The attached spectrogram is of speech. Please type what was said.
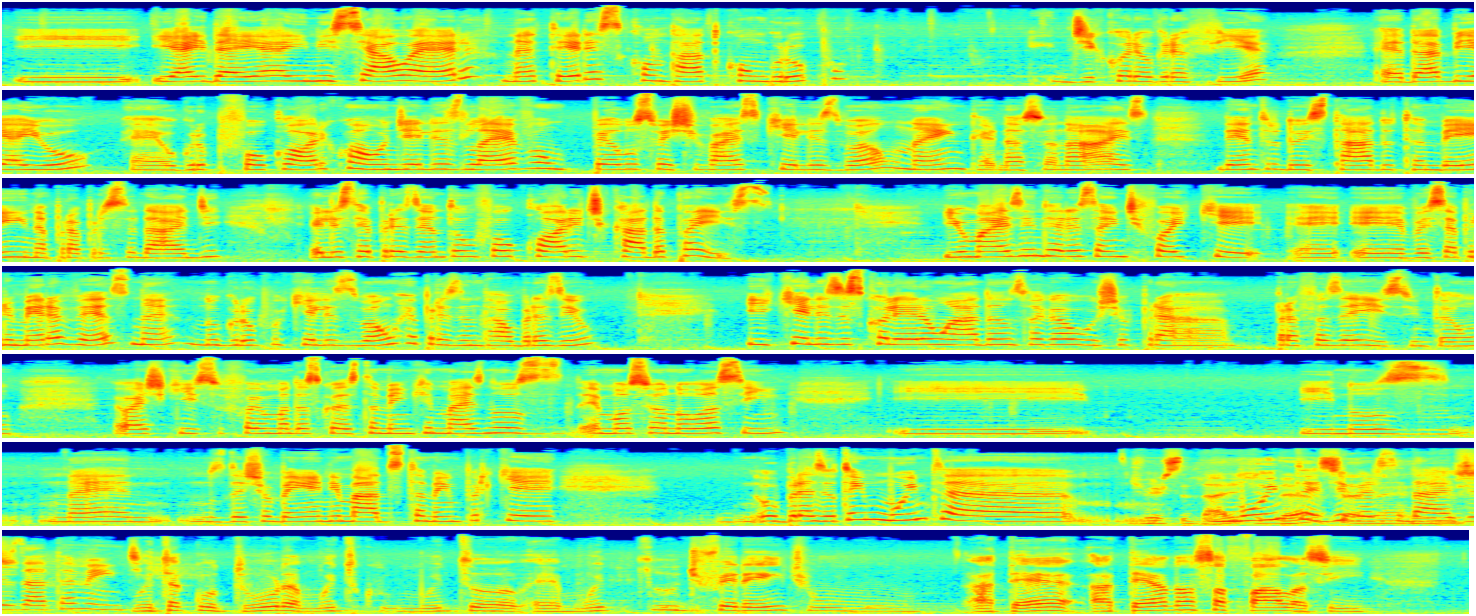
E, e a ideia inicial era né, ter esse contato com o grupo de coreografia é, da BIU, é, o grupo folclórico, onde eles levam pelos festivais que eles vão, né, internacionais, dentro do estado também, na própria cidade, eles representam o folclore de cada país. E o mais interessante foi que é, é, vai ser a primeira vez, né, no grupo que eles vão representar o Brasil e que eles escolheram a dança gaúcha para fazer isso. Então, eu acho que isso foi uma das coisas também que mais nos emocionou, assim, e e nos, né, nos deixou bem animados também, porque o Brasil tem muita Diversidade de muita dança, né? diversidade, Isso. exatamente. Muita cultura, muito, muito, é muito diferente um, até, até a nossa fala, assim,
